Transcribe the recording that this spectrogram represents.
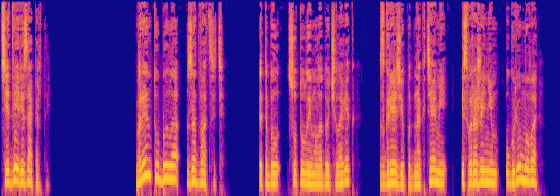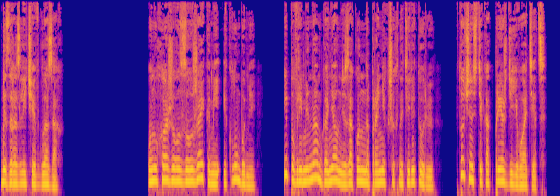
Все двери заперты». Бренту было за двадцать. Это был сутулый молодой человек с грязью под ногтями и с выражением угрюмого безразличия в глазах. Он ухаживал за лужайками и клумбами и по временам гонял незаконно проникших на территорию, в точности, как прежде его отец.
